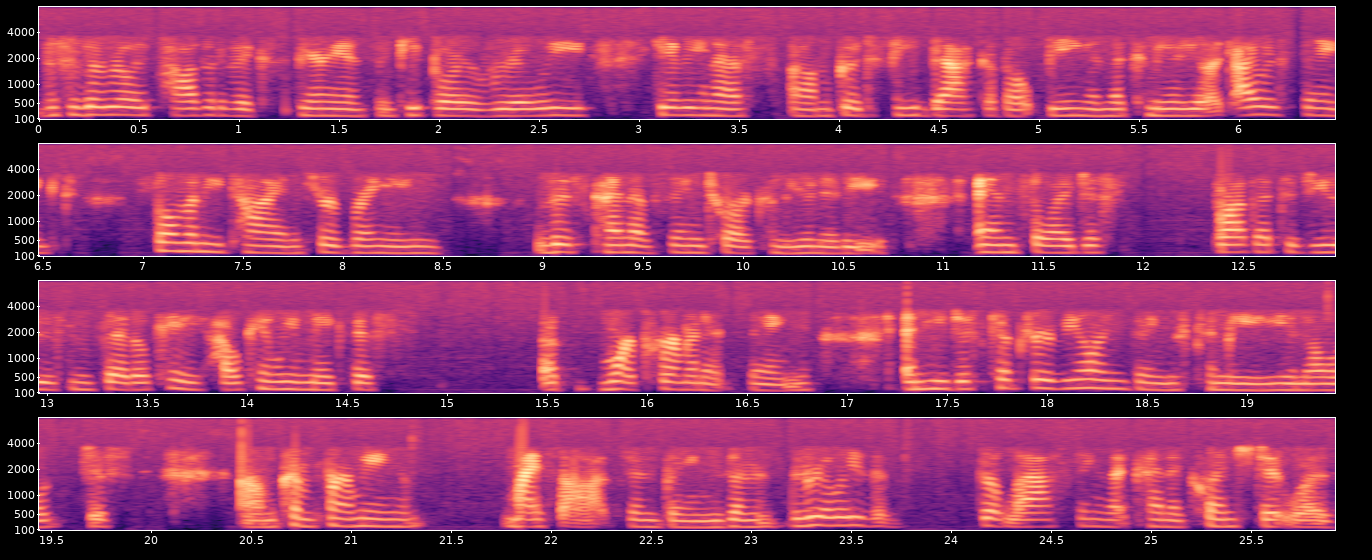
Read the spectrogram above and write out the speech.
This is a really positive experience, and people are really giving us um, good feedback about being in the community. Like I was thanked so many times for bringing this kind of thing to our community, and so I just brought that to Jesus and said, "Okay, how can we make this a more permanent thing. And he just kept revealing things to me, you know, just um, confirming my thoughts and things. And really, the the last thing that kind of clinched it was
